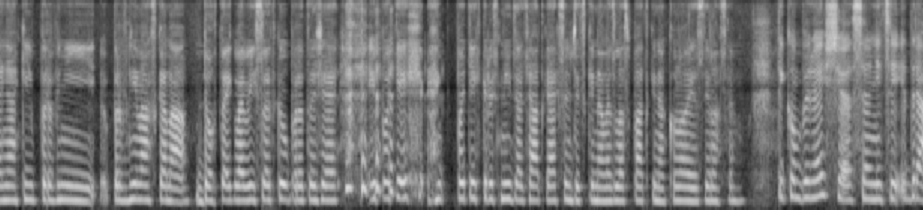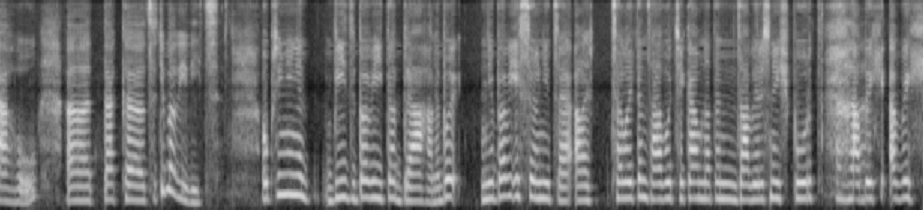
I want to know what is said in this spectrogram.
uh, nějaký první, první láska na dotek ve výsledku, protože i po těch, po těch krušných začátkách jsem vždycky nalezla zpátky na kolo a jezdila jsem. Ty kombinuješ silnici i dráhu, uh, tak co tě baví víc? Upřímně mě víc baví ta dráha, nebo mě baví i silnice, ale celý ten závod čekám na ten závěrečný špurt, Aha. abych, abych...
